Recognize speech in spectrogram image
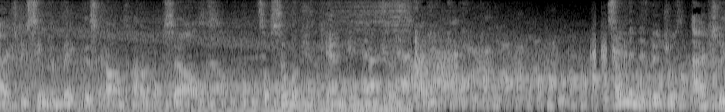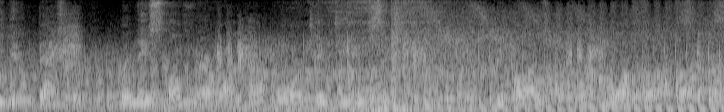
actually seem to make this compound themselves. So some of you can be naturally. Some individuals actually get better when they smoke marijuana or take THC because they're more fun.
